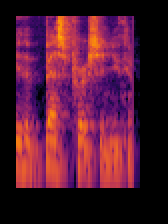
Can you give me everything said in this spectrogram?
Be the best person you can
